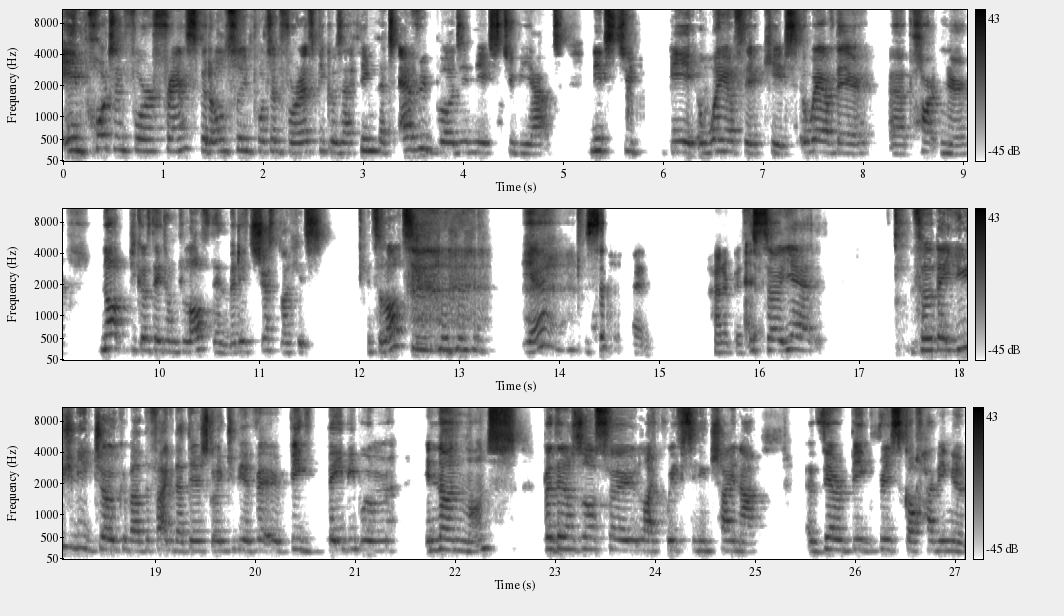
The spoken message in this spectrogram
important for friends, but also important for us because I think that everybody needs to be out, needs to be aware of their kids, aware of their uh, partner, not because they don't love them, but it's just like it's it's a lot. yeah. So 100%. So, yeah. So they usually joke about the fact that there's going to be a very big baby boom in nine months. But there's also, like we've seen in China, a very big risk of having a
